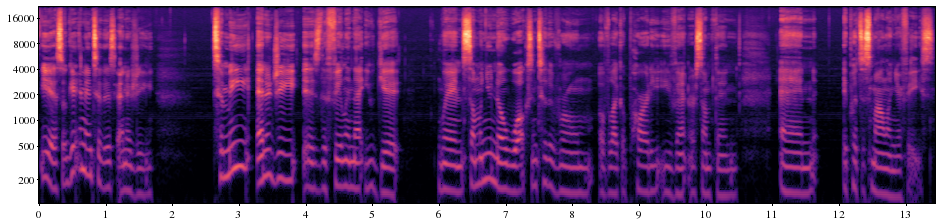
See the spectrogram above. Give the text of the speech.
Yeah, so getting into this energy to me, energy is the feeling that you get when someone you know walks into the room of like a party event or something and it puts a smile on your face.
